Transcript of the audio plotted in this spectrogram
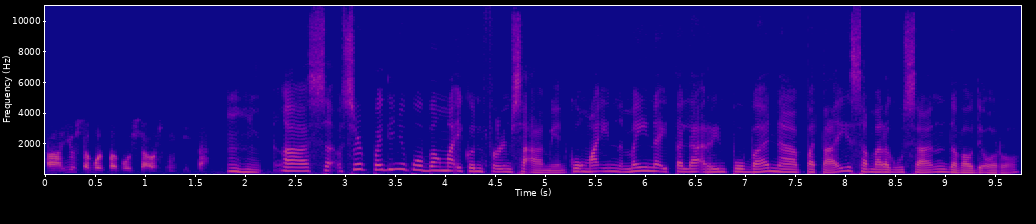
ah, usable pa po siya o hindi na. Mhm. Ah, sa- sir, pwede niyo po bang ma-confirm sa amin kung may, may naitala rin po ba na patay sa Maragusan, Davao de Oro?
